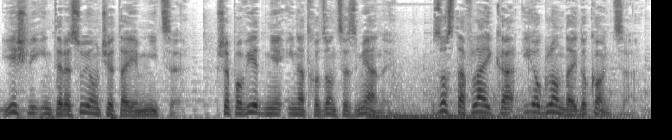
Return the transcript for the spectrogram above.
Jeśli interesują Cię tajemnice, przepowiednie i nadchodzące zmiany, zostaw lajka i oglądaj do końca.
